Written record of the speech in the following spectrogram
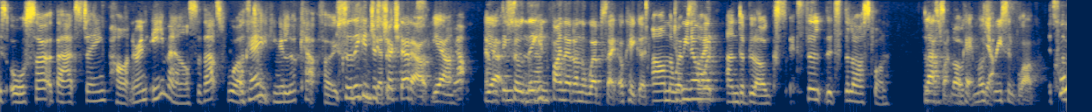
Is also about staying partner in email. So that's worth okay. taking a look at, folks. So they can just check that out. Yeah. Yeah. yeah. So they there. can find that on the website. Okay, good. On the do website we know what under blogs. It's the it's the last one. The last, last one. Blog. Okay, most yeah. recent blog. It's cool.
